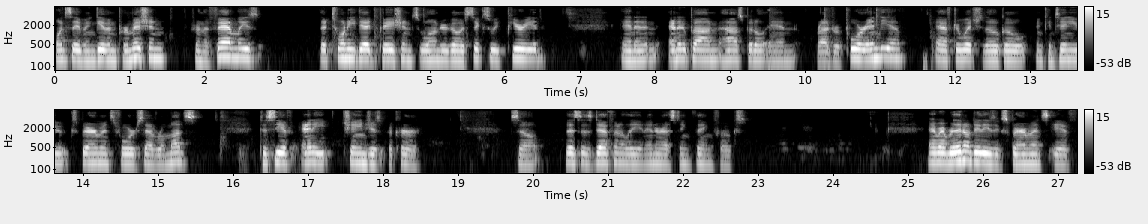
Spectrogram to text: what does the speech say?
Once they've been given permission from the families, the 20 dead patients will undergo a six week period in an Anupam hospital in Rudrapur, India, after which they'll go and continue experiments for several months to see if any changes occur. So, this is definitely an interesting thing, folks. And remember, they don't do these experiments if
